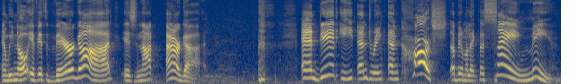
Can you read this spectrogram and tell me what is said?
And we know if it's their God, it's not our God. and did eat and drink and cursed Abimelech, the same men,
